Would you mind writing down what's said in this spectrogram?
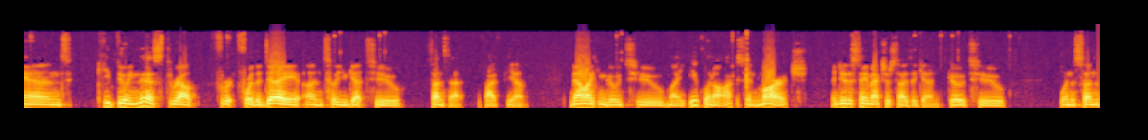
And keep doing this throughout for, for the day until you get to sunset, 5 p.m. Now I can go to my equinox in March and do the same exercise again. Go to when the sun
